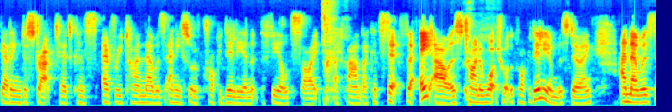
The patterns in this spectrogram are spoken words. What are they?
getting distracted because every time there was any sort of crocodilian at the field site, I found I could sit for eight hours trying to watch what the crocodilian was doing, and there was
